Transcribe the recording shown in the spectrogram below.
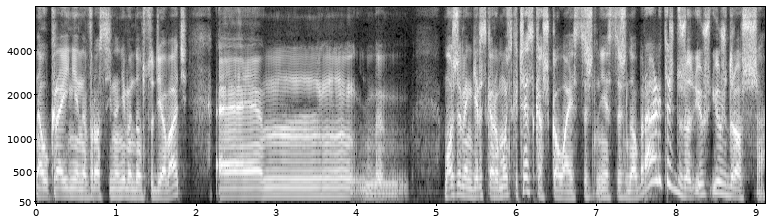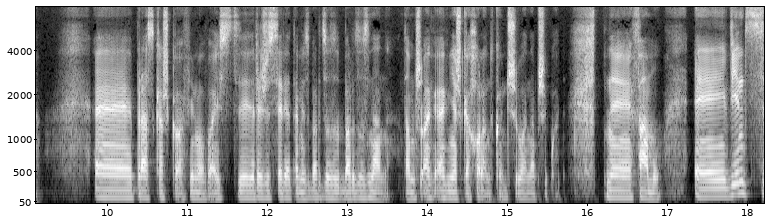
na Ukrainie, no w Rosji, no nie będą studiować. Ehm, może węgierska, rumuńska, czeska szkoła jest też, jest też dobra, ale też dużo, już, już droższa. E, praska szkoła filmowa jest, reżyseria tam jest bardzo, bardzo znana. Tam Agnieszka Holland kończyła na przykład e, FAMU. E, więc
